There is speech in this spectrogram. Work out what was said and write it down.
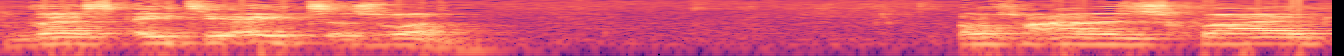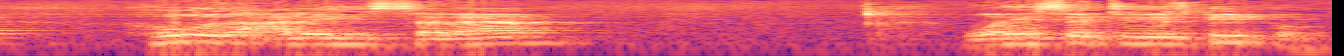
verse 88 as well, Allah Ta'ala described Hud alayhi salam, what he said to his people.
